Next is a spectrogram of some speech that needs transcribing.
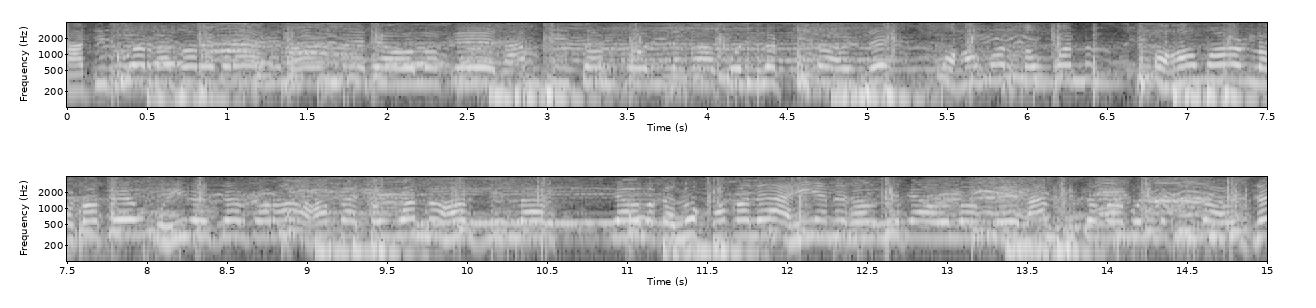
ৰাতিপুৱাৰ ভাগৰে পৰা এনেধৰণে তেওঁলোকে নাম কীৰ্তন কৰি থকা পৰিলক্ষিত হৈছে। অসমৰ চৌৱন্ন অসমৰ লগতে বহিৰাজ্যৰ পৰা অহা প্ৰায় চৌৱন্নখন জিলাৰ তেওঁলোকে লোকসকলে আহি এনেধৰণে তেওঁলোকে নাম কীৰ্তন কৰা পৰিলক্ষিত হৈছে।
